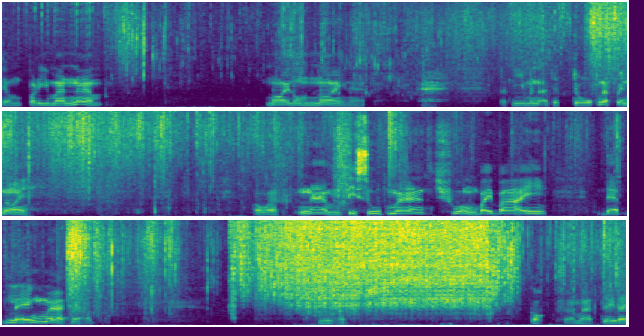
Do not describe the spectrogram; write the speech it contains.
จำปริมาณน้ำน้อยลงน้อยนะฮะตอนนี้มันอาจจะโจกนักไปหน่อย เพราะว่าน้ำตีสูบมาช่วงใบ่ายแดดแรงมากนะครับ นี่ครับกอกสามารถใจได้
